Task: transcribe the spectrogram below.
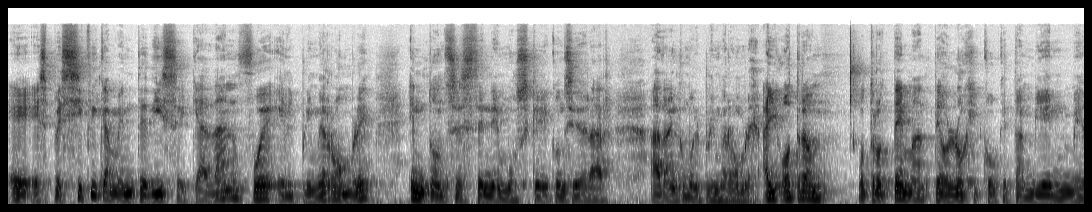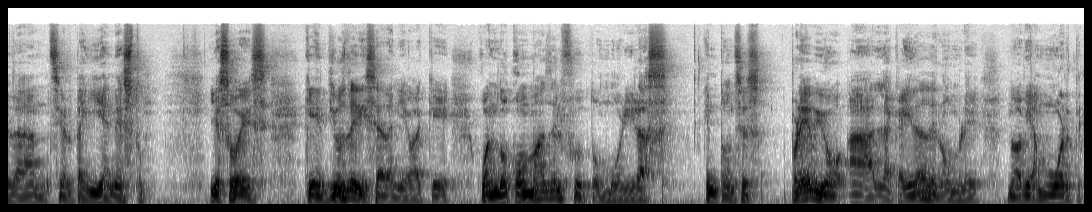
eh, específicamente dice que Adán fue el primer hombre, entonces tenemos que considerar Adán como el primer hombre. Hay otro, otro tema teológico que también me da cierta guía en esto. Y eso es que Dios le dice a Adán y Eva que cuando comas del fruto morirás. Entonces previo a la caída del hombre no había muerte.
